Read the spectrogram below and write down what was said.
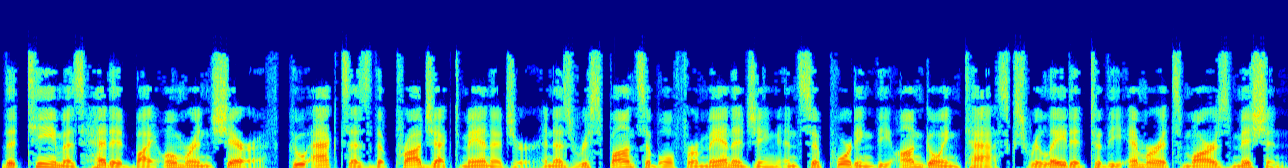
The team is headed by Omran Sharaf, who acts as the project manager and is responsible for managing and supporting the ongoing tasks related to the Emirates Mars mission.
